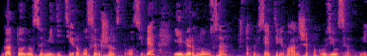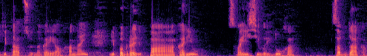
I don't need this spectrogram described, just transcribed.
готовился, медитировал, совершенствовал себя и вернулся, чтобы взять реванш и погрузился в медитацию на горе Алханай и покорил своей силой духа сабдаков,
